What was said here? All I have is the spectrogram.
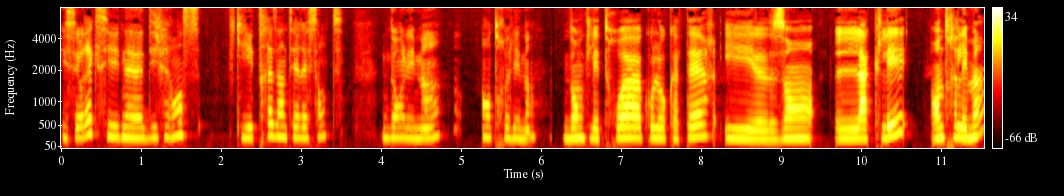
Et c'est vrai que c'est une différence qui est très intéressante dans les mains, entre les mains. Donc les trois colocataires, ils ont la clé entre les mains?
